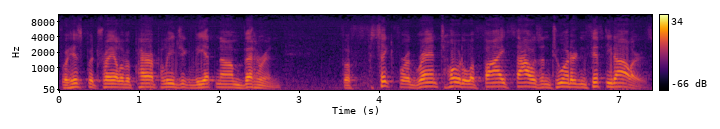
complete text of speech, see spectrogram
for his portrayal of a paraplegic Vietnam veteran, for sick for a grand total of $5,250.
